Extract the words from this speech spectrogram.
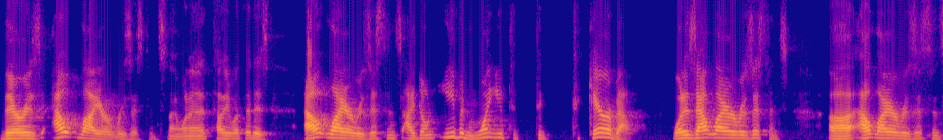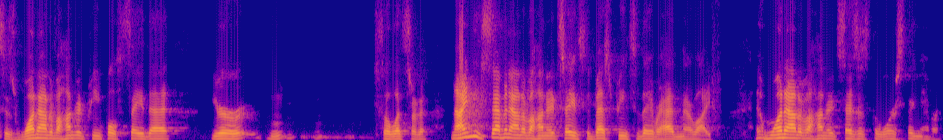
there is outlier resistance and i want to tell you what that is Outlier resistance, I don't even want you to, to, to care about. What is outlier resistance? Uh, outlier resistance is one out of 100 people say that you're, so let's sort of, 97 out of 100 say it's the best pizza they ever had in their life. And one out of 100 says it's the worst thing ever.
